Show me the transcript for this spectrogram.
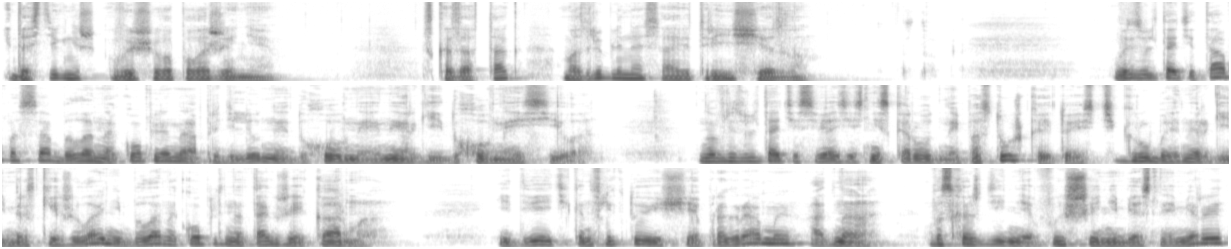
и достигнешь высшего положения. Сказав так, возлюбленная Савитри исчезла. В результате тапаса была накоплена определенная духовная энергия и духовная сила. Но в результате связи с низкородной пастушкой, то есть грубой энергией мирских желаний, была накоплена также и карма. И две эти конфликтующие программы, одна – восхождение в высшие небесные миры,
